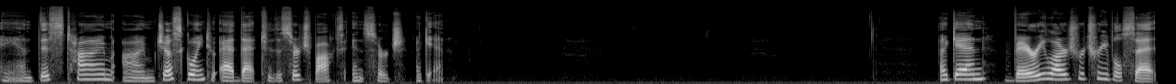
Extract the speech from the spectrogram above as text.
and this time I'm just going to add that to the search box and search again. Again, very large retrieval set,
